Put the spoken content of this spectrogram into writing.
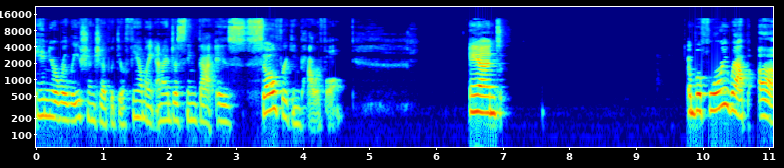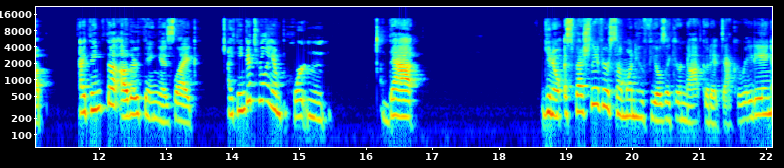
in your relationship with your family. And I just think that is so freaking powerful. And, and before we wrap up, I think the other thing is like, I think it's really important that you know, especially if you're someone who feels like you're not good at decorating,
